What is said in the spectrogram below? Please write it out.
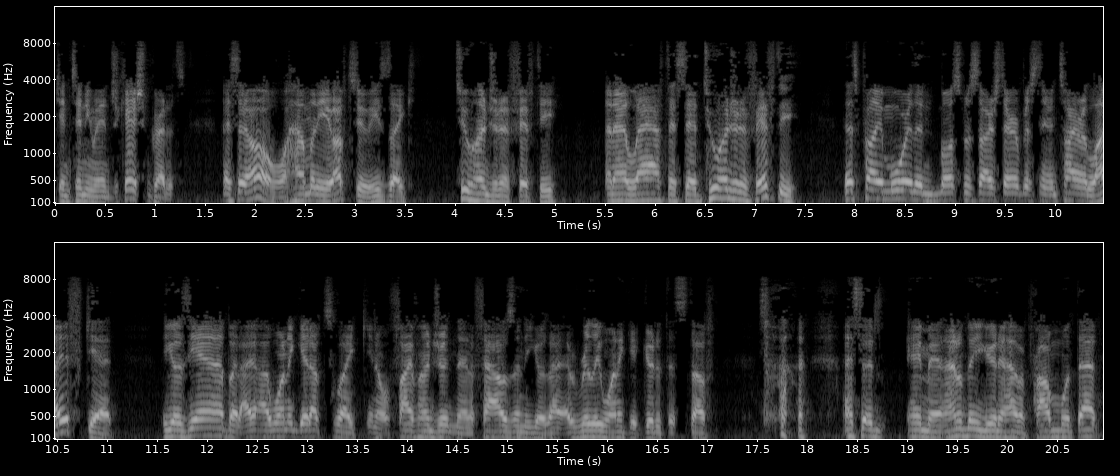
continuing education credits. I said, "Oh, well, how many are you up to?" He's like, "250." And I laughed. I said, "250? That's probably more than most massage therapists in their entire life get." He goes, "Yeah, but I, I want to get up to like you know 500 and then a thousand. He goes, "I really want to get good at this stuff." I said, "Hey, man, I don't think you're going to have a problem with that.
